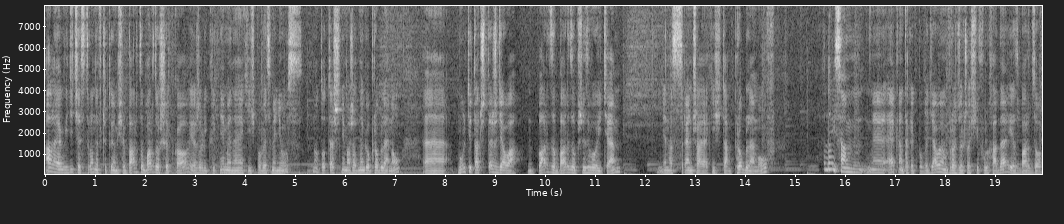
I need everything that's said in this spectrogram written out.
Ale jak widzicie, strony wczytują się bardzo, bardzo szybko. Jeżeli klikniemy na jakiś powiedzmy news, no to też nie ma żadnego problemu. E, multitouch też działa bardzo, bardzo przyzwoicie. Nie nas sręcza jakichś tam problemów. No i sam e, ekran, tak jak powiedziałem, w rozdzielczości Full HD jest bardzo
